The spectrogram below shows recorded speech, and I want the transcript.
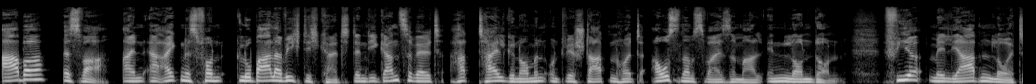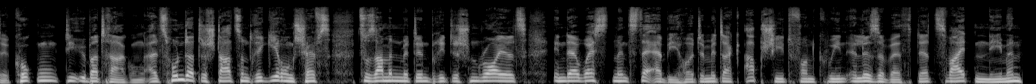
Aber es war ein Ereignis von globaler Wichtigkeit, denn die ganze Welt hat teilgenommen und wir starten heute ausnahmsweise mal in London. Vier Milliarden Leute gucken die Übertragung, als hunderte Staats- und Regierungschefs zusammen mit den britischen Royals in der Westminster Abbey heute Mittag Abschied von Queen Elizabeth II. nehmen.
